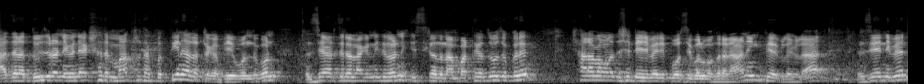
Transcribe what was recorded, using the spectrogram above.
আর যারা দুই জোড়া নেবেন, একসাথে মাত্র থাকবে তিন হাজার টাকা, প্রিয় বন্ধুগণ। যার যেটা লাগে নিতে পারেন স্ক্রিনের নাম্বার থেকে যোগাযোগ করে সারা বাংলাদেশে ডেলিভারি পসিবল বন্ধুরা রানিং পেয়ারগুলো এগুলো হ্যাঁ? যে নেবেন,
